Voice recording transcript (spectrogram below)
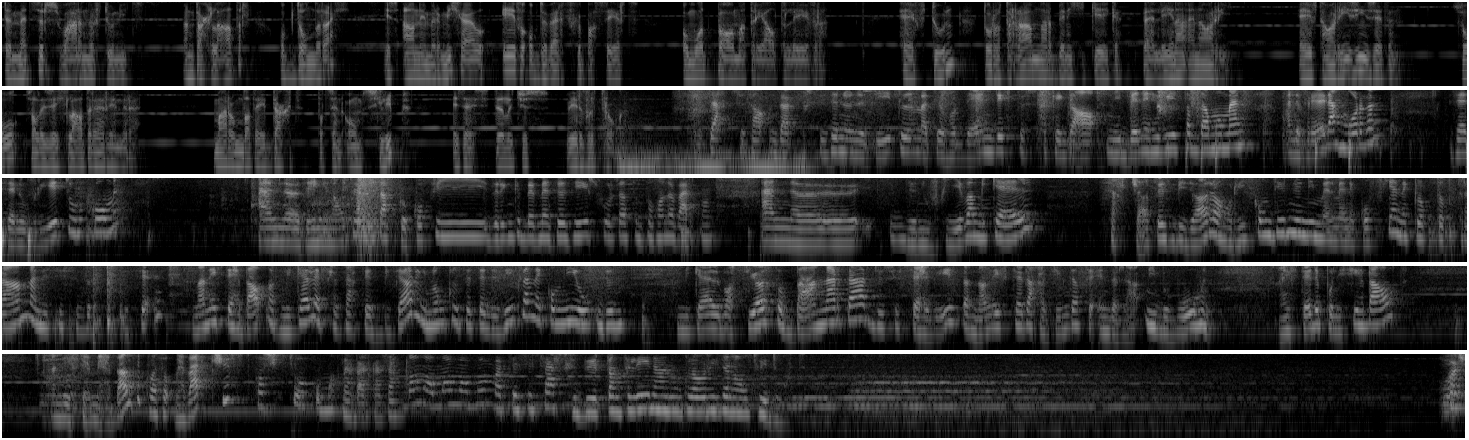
De metsers waren er toen niet. Een dag later, op donderdag, is aannemer Michael even op de werf gepasseerd. om wat bouwmateriaal te leveren. Hij heeft toen door het raam naar binnen gekeken bij Lena en Henri. Hij heeft Henri zien zitten. Zo zal hij zich later herinneren. Maar omdat hij dacht dat zijn oom sliep, is hij stilletjes weer vertrokken. Hij zegt, ze zaten daar precies in hun zetel met de gordijn dicht. Dus ik ben daar niet binnen geweest op dat moment. En de vrijdagmorgen zijn ze in Ouvriers toegekomen. En eh, ze gingen altijd een tasje koffie drinken bij mijn zus eerst, voordat ze begonnen werken. En eh, de ouvrier van Michael zegt, ja, het is bizar, Henri komt hier nu niet met mijn koffie. En ik klopt op het raam en ziet ze er precies zitten. En dan heeft hij gebeld naar Michael en heeft gezegd, het is bizar, uw onkel zit in de zetel en ik kom niet open doen. Michael was juist op baan naar daar, dus is hij geweest. En dan heeft hij dat gezien dat ze inderdaad niet bewogen. Dan heeft hij de politie gebeld. En heeft hij me gebeld. Ik was op mijn werk juist. Ik was juist ook op mijn werk. En zei, mama, mama, mama, het is iets ergs gebeurd. Tante Lena en onkel Laurie zijn al twee dood.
